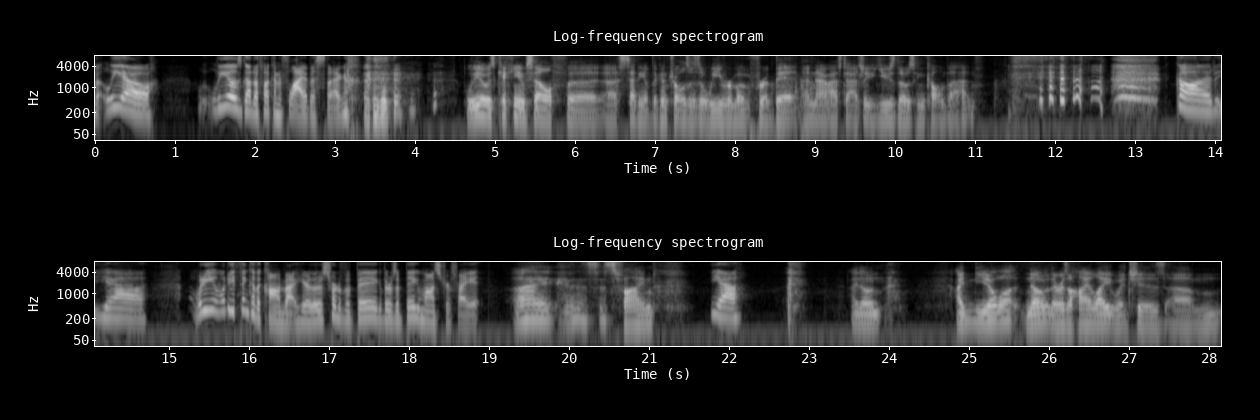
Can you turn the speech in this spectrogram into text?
But Leo Leo's gotta fucking fly this thing. Leo is kicking himself for uh, setting up the controls as a Wii remote for a bit, and now has to actually use those in combat. God, yeah. What do you what do you think of the combat here? There's sort of a big there's a big monster fight. I it's, it's fine. Yeah. I don't. I you know what? No, there is a highlight which is um,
